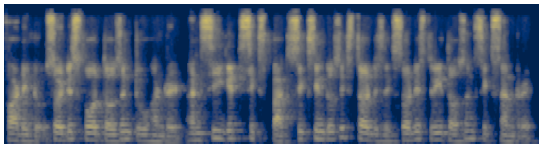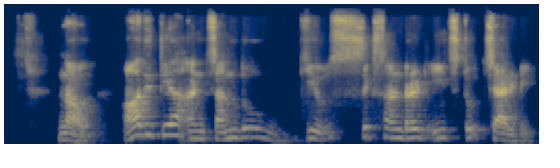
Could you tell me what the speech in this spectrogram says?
42. So it is 4200. And C gets 6 parts. 6 into 6, 36. So it is 3600. Now, Aditya and Chandu gives 600 each to charity.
